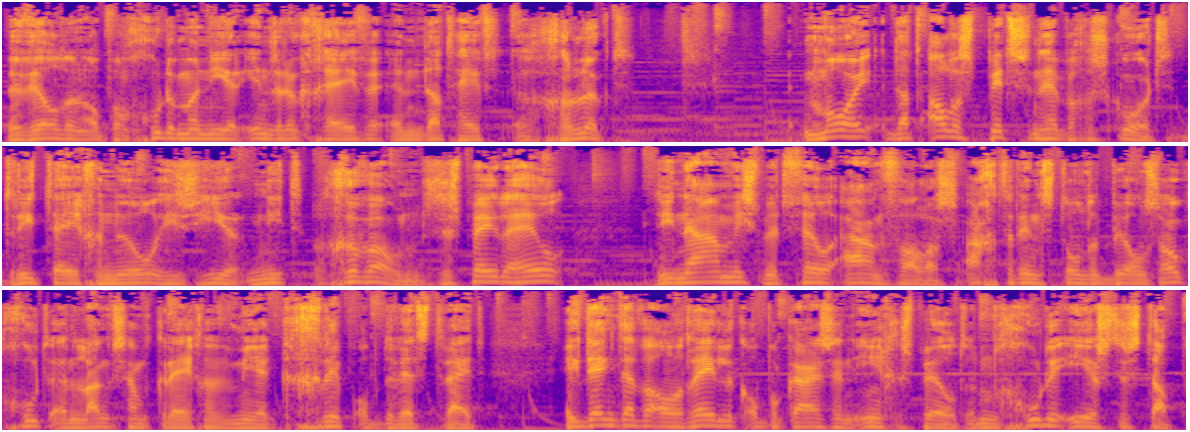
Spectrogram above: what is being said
We wilden op een goede manier indruk geven en dat heeft gelukt. Mooi dat alle spitsen hebben gescoord. 3 tegen 0 is hier niet gewoon. Ze spelen heel dynamisch met veel aanvallers. Achterin stond het bij ons ook goed en langzaam kregen we meer grip op de wedstrijd. Ik denk dat we al redelijk op elkaar zijn ingespeeld. Een goede eerste stap.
